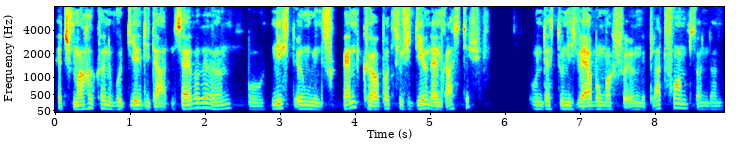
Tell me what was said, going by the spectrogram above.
hättest machen können, wo dir die Daten selber gehören, wo nicht irgendwie ein Fremdkörper zwischen dir und deinem Gast ist und dass du nicht Werbung machst für irgendeine Plattform, sondern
